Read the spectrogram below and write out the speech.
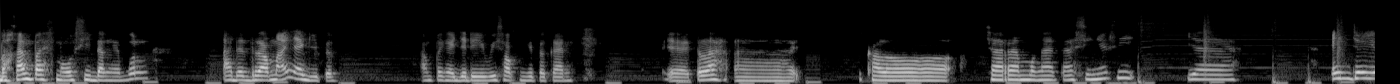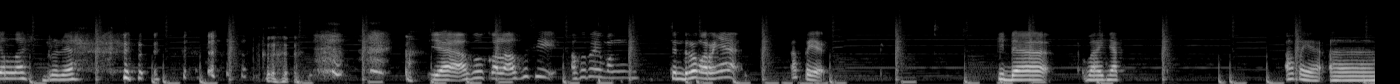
bahkan pas mau sidangnya pun ada dramanya gitu. Sampai nggak jadi wisok gitu kan. Ya itulah eh, kalau cara mengatasinya sih ya enjoy your life bro dah. Ya aku kalau aku sih aku tuh emang cenderung orangnya apa ya tidak banyak apa ya eh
